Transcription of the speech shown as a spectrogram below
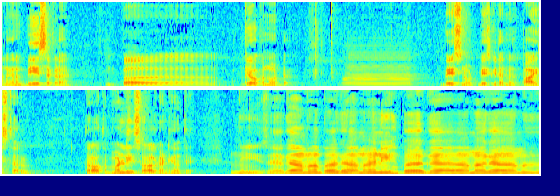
అనగానే బేస్ అక్కడ. ఒకే ఒక note. Bass note bass guitar మీద పా ఇస్తారు. తర్వాత మళ్ళీ స్వరాలు కంటిన్యూ అవుతాయి. నిజగమ పగమ ని పగమ గమ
